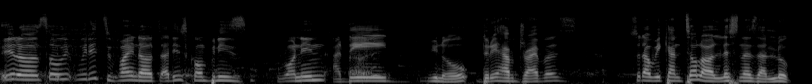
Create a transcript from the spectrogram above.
you know. So we, we need to find out are these companies running? Are they you know do they have drivers so that we can tell our listeners that look,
